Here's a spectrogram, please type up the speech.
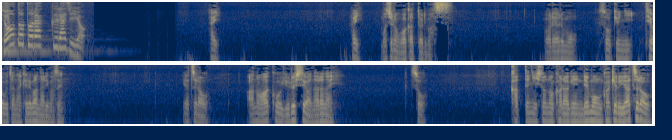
ショートトラックラジオはい。はい。もちろん分かっております。我々も早急に手を打たなければなりません。奴らを、あの悪を許してはならない。そう。勝手に人の唐揚げにレモンをかける奴らを。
